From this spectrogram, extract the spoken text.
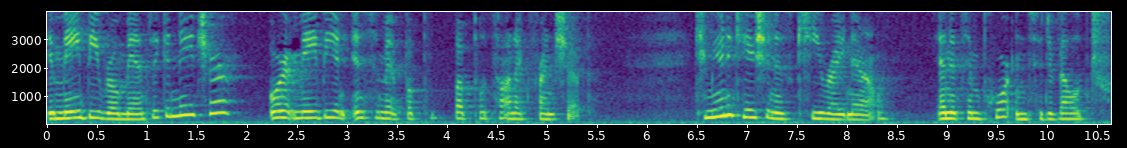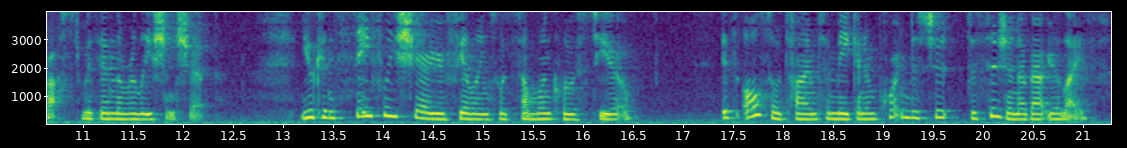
It may be romantic in nature, or it may be an intimate but, but platonic friendship. Communication is key right now, and it's important to develop trust within the relationship. You can safely share your feelings with someone close to you. It's also time to make an important de- decision about your life.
